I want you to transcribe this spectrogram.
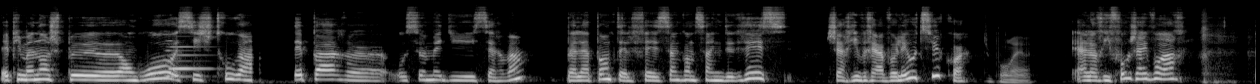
Et puis maintenant je peux, euh, en gros, si je trouve un départ euh, au sommet du Cervin, bah la pente elle fait 55 degrés, j'arriverai à voler au-dessus quoi. Tu pourrais. Alors il faut que j'aille voir.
